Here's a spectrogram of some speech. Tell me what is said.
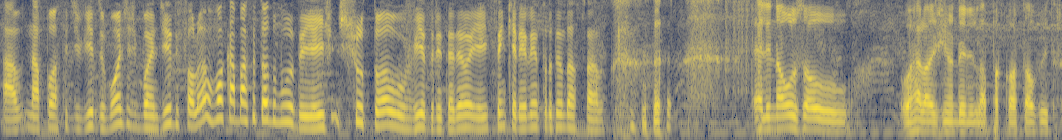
a- na porta de vidro um monte de bandido e falou: Eu vou acabar com todo mundo. E aí chutou o vidro, entendeu? E aí, sem querer, ele entrou dentro da sala. Ele não usou o, o reloginho dele lá pra cortar o vidro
